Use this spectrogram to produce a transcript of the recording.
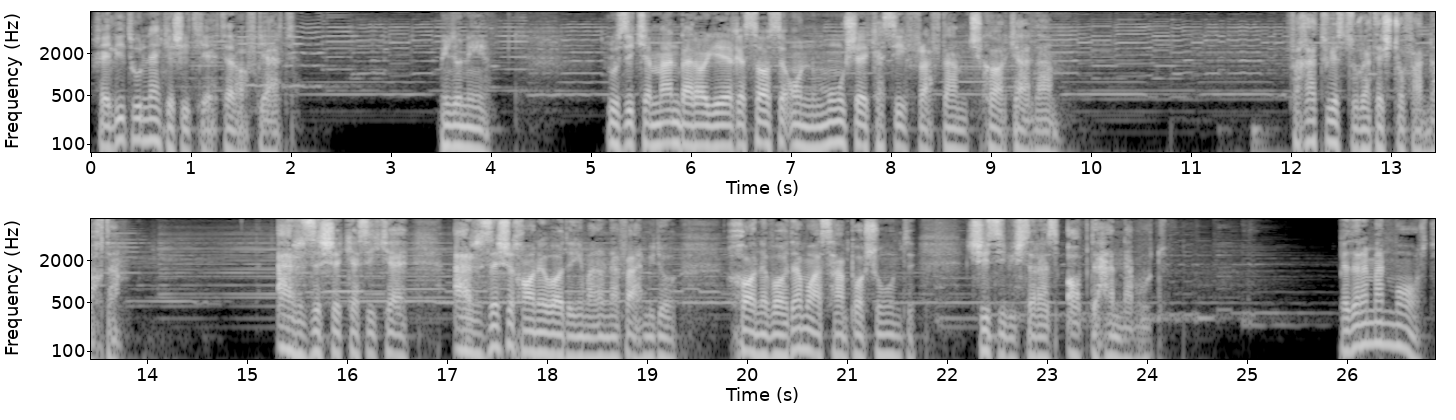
خیلی طول نکشید که اعتراف کرد. می‌دونی روزی که من برای قصاص اون موش کثیف رفتم چیکار کردم؟ فقط توی صورتش توف انداختم. ارزش کسی که ارزش خانواده ای منو نفهمید و خانوادم و از هم پاشوند چیزی بیشتر از آب دهن نبود. پدر من مرد.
